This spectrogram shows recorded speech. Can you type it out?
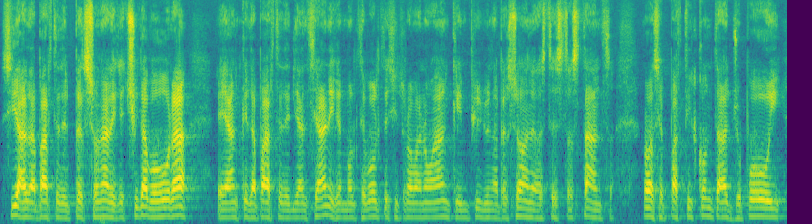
sia da parte del personale che ci lavora e anche da parte degli anziani che molte volte si trovano anche in più di una persona nella stessa stanza. Allora se parte il contagio poi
